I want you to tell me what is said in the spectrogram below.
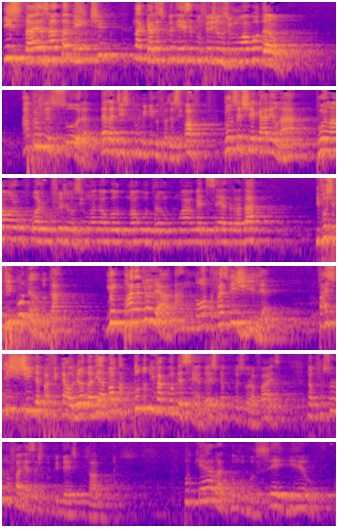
está exatamente naquela experiência do feijãozinho no algodão. A professora, ela diz para o menino fazer assim: ó, oh, quando vocês chegarem lá, põe lá o, feijãozinho lá no algodão com água, etc. Tá? E você fica olhando, tá? Não para de olhar, anota, faz vigília. Faz vigília para ficar olhando ali, anota tudo o que vai acontecendo. É isso que a professora faz? Não, a professora não faria essa estupidez com os alunos. Porque ela, como você e eu,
